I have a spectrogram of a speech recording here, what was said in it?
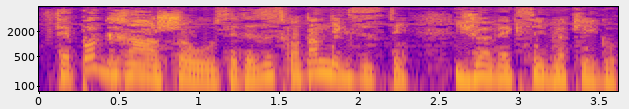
fait pas grand chose, c'est-à-dire se contente d'exister. Il joue avec ses blocs Lego.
